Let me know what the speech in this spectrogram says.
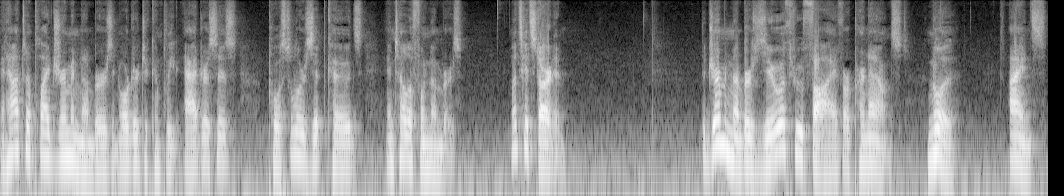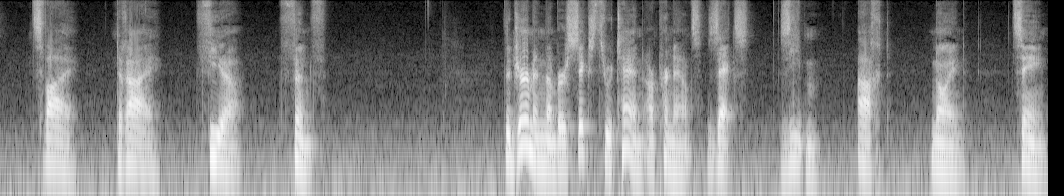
and how to apply German numbers in order to complete addresses, postal or zip codes, and telephone numbers. Let's get started. The German numbers 0 through 5 are pronounced 0, 1, 2, 3, 4, 5. The German numbers 6 through 10 are pronounced sechs, sieben, acht, neun, zehn.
